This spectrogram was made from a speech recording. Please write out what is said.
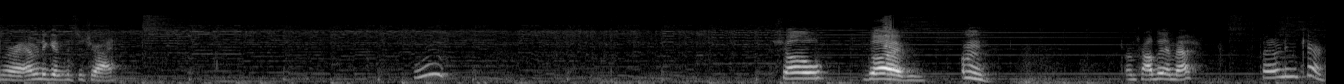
All right, I'm gonna give this a try. Mm. So good. Mm. I'm probably a mess, but I don't even care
